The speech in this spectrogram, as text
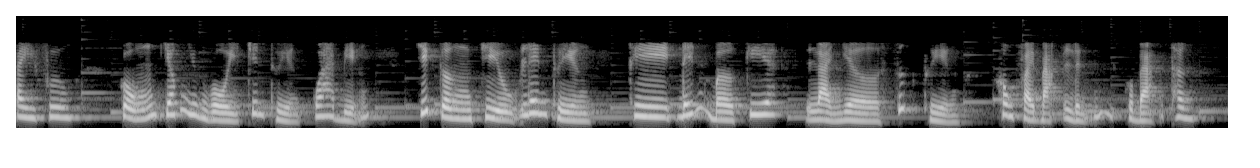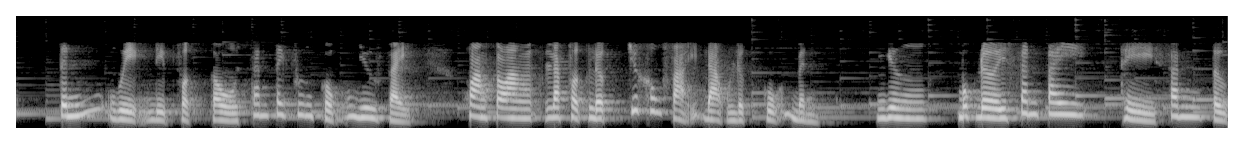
tây phương, cũng giống như ngồi trên thuyền qua biển. Chỉ cần chịu lên thuyền thì đến bờ kia là nhờ sức thuyền, không phải bản lĩnh của bản thân. Tính nguyện niệm phật cầu sanh tây phương cũng như vậy hoàn toàn là phật lực chứ không phải đạo lực của mình. Nhưng một đời sanh tây thì sanh tử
